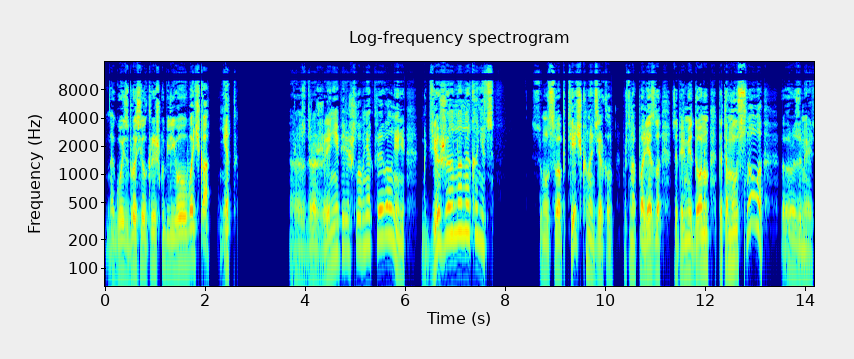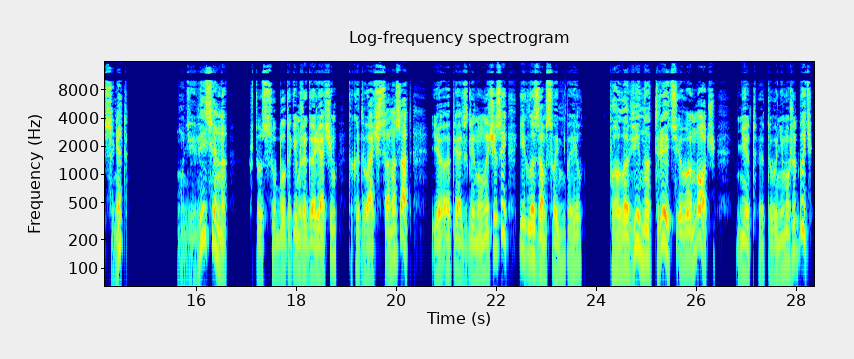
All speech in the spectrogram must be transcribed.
Ногой сбросил крышку бельевого бачка. Нет. Раздражение перешло в некоторое волнение. Где же она, наконец? Сунулся в аптечку над зеркалом, потому она полезла за пермидоном, да там и уснула. Разумеется, нет. Удивительно, что суп был таким же горячим, как и два часа назад. Я опять взглянул на часы и глазам своим не поверил. Половина третьего ночи! Нет, этого не может быть.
